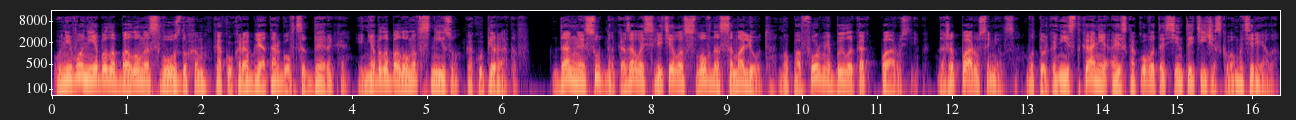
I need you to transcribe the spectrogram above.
У него не было баллона с воздухом, как у корабля торговца Дерека, и не было баллонов снизу, как у пиратов. Данное судно, казалось, летело словно самолет, но по форме было как парусник. Даже парус имелся, вот только не из ткани, а из какого-то синтетического материала.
